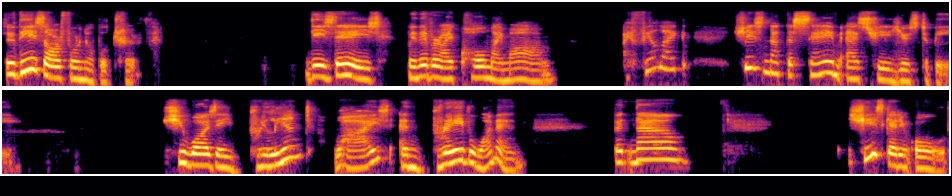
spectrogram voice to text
So these are Four Noble Truths. These days, whenever I call my mom, I feel like she's not the same as she used to be. She was a brilliant, wise, and brave woman. But now she's getting old,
